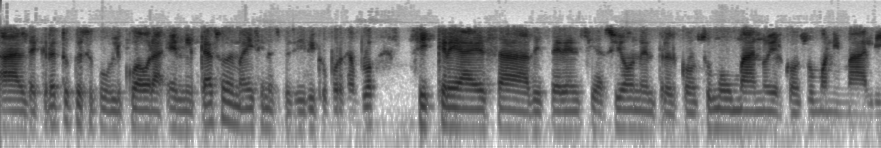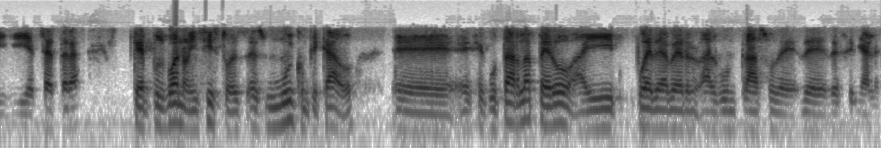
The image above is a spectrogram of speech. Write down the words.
al decreto que se publicó ahora, en el caso de maíz en específico, por ejemplo, sí crea esa diferenciación entre el consumo humano y el consumo animal y, etcétera, que pues bueno, insisto, es, es muy complicado eh, ejecutarla, pero ahí puede haber algún trazo de, de, señales.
